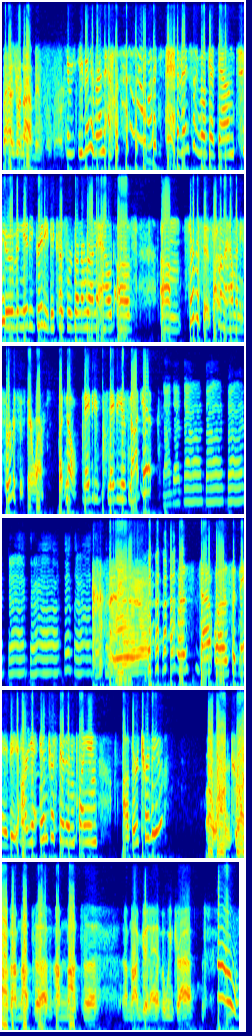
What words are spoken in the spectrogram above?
But how's your night been so far? You're, you're going to run out. Eventually, we'll get down to the nitty gritty because we're going to run out of um, services. I don't know how many services there were, but no, Navy Navy is not it. yeah. that was that was the Navy. Are you interested in playing other trivia? Oh, try, but I'm not. Uh, I'm not. Uh, I'm not good at it, but we can try. Oh,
